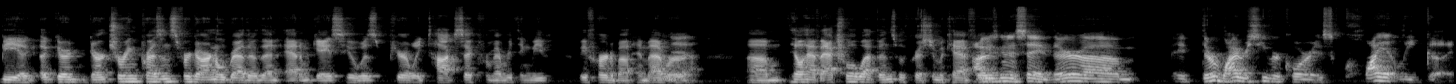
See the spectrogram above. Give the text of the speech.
be a, a good nurturing presence for Darnold rather than Adam Gase, who was purely toxic from everything we've we've heard about him ever. Yeah. Um, he'll have actual weapons with Christian McCaffrey. I was going to say their um, it, their wide receiver core is quietly good.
